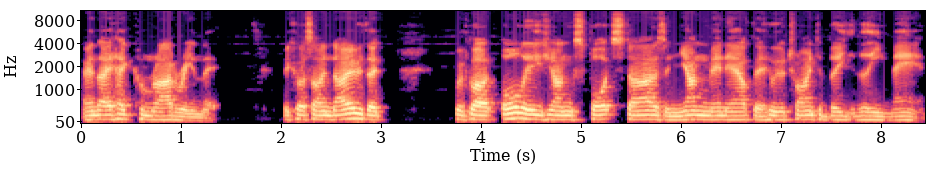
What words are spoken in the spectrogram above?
And they had camaraderie in there. Because I know that we've got all these young sports stars and young men out there who are trying to be the man.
